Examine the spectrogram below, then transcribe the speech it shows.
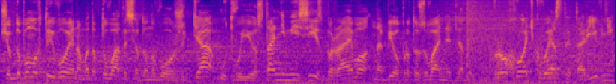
Щоб допомогти воїнам адаптуватися до нового життя, у твоїй останній місії збираємо на біопротезування для них. Проходь квести та рівні,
